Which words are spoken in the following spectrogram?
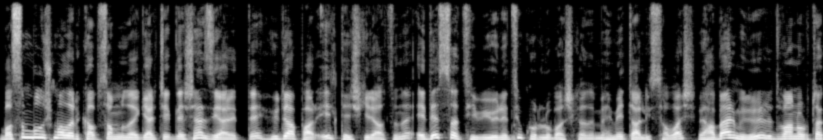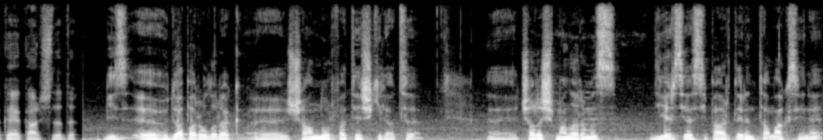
Basın buluşmaları kapsamında gerçekleşen ziyarette Hüdapar İl Teşkilatı'nı Edessa TV Yönetim Kurulu Başkanı Mehmet Ali Savaş ve Haber Müdürü Rıdvan Ortakaya karşıladı. Biz e, Hüdapar olarak e, Şanlıurfa Teşkilatı e, çalışmalarımız diğer siyasi partilerin tam aksine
